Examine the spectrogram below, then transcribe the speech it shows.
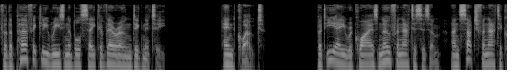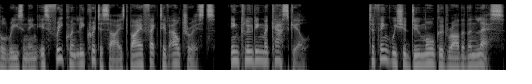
for the perfectly reasonable sake of their own dignity. End quote. But EA requires no fanaticism, and such fanatical reasoning is frequently criticized by effective altruists, including MacAskill. To think we should do more good rather than less,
